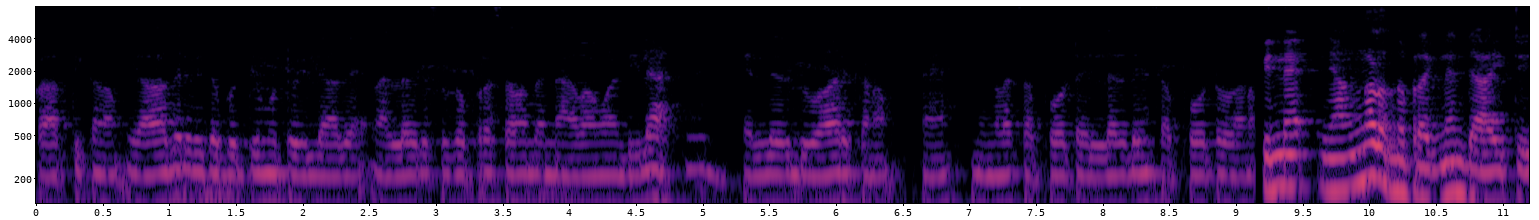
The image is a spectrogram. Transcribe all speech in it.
പ്രാർത്ഥിക്കണം. യാതൊരുവിധ ബുദ്ധിമുട്ടും ഇല്ലാതെ നല്ലൊരു സുഖപ്രസവം തന്നെ ആവാൻ വേണ്ടിയില്ലേ? എല്ലാവരും ദുവാരിക്കണം ഏഹ് നിങ്ങളെ സപ്പോർട്ട് എല്ലാവരുടെയും സപ്പോർട്ട് വേണം. പിന്നെ ഞങ്ങളൊന്ന് പ്രഗ്നന്റ് ആയിട്ട്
